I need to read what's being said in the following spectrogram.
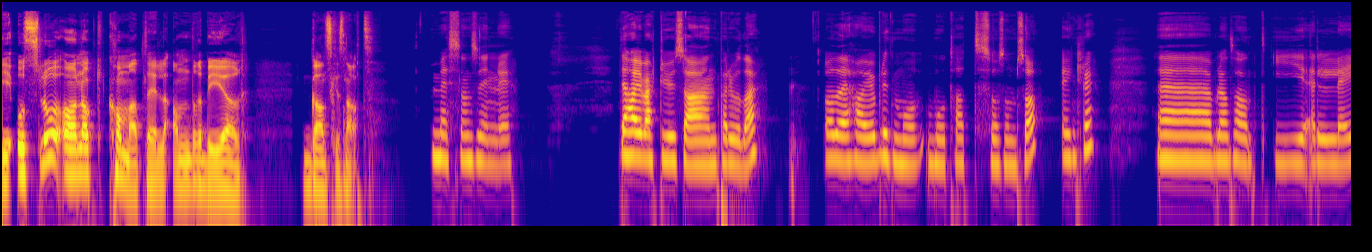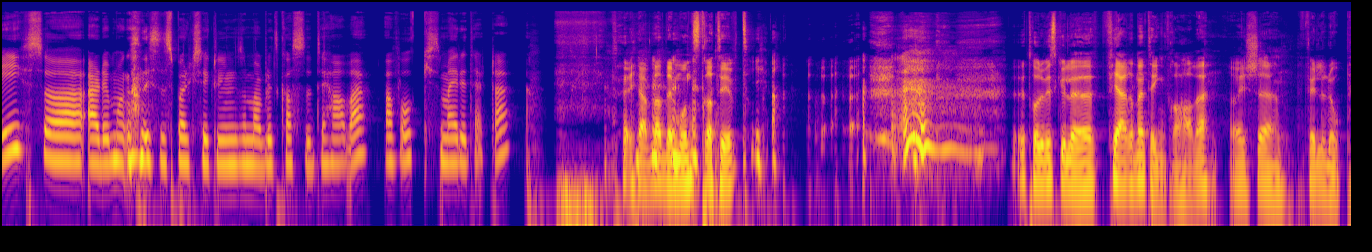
i Oslo, og nok kommer til andre byer ganske snart. Mest sannsynlig. Det har jo vært i USA en periode, og det har jo blitt mo mottatt så som så, egentlig. Eh, blant annet i LA så er det jo mange av disse sparkesyklene som har blitt kastet i havet av folk som er irriterte. Det er jævla demonstrativt. Ja. Jeg trodde vi skulle fjerne ting fra havet, og ikke fylle det opp.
